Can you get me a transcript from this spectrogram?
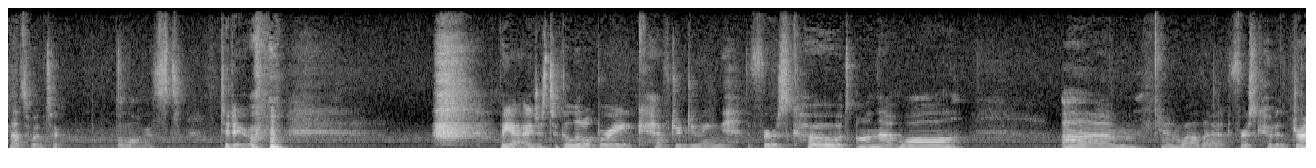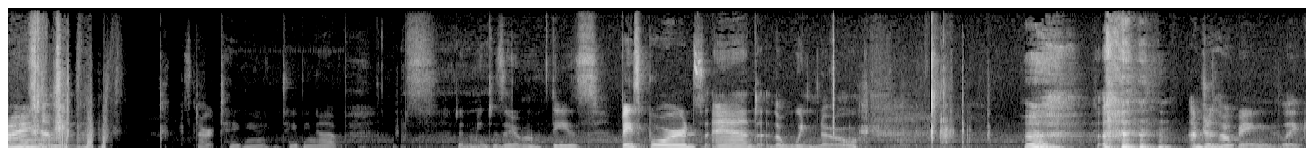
that's what took the longest to do. but yeah, I just took a little break after doing the first coat on that wall. Um, and while that first coat is drying, I'm gonna start taking taping up. Oops, didn't mean to zoom these baseboards and the window. I'm just hoping like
